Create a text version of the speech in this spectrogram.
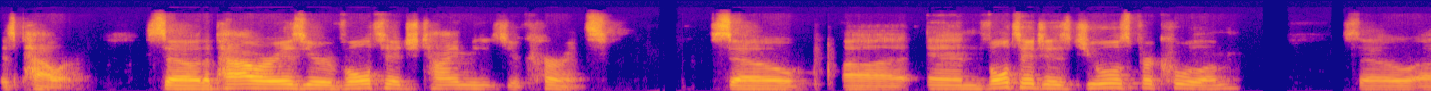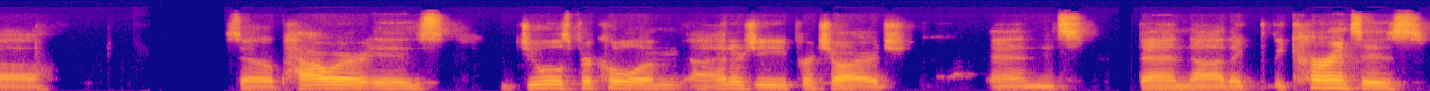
is power. So the power is your voltage times your currents. So uh, and voltage is joules per coulomb. So uh, so power is joules per coulomb, uh, energy per charge, and then uh, the the current is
